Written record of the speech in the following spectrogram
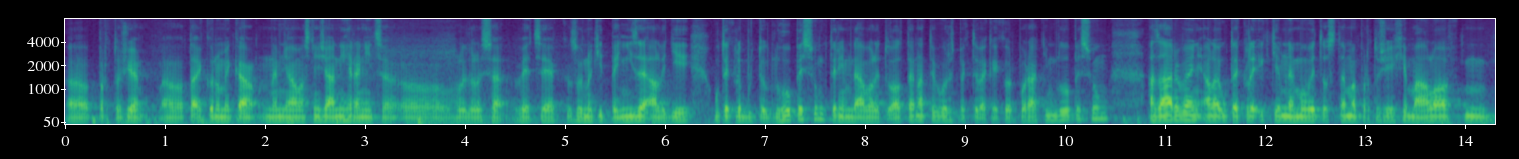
Eh, protože eh, ta ekonomika neměla vlastně žádné hranice. Eh, hledaly se věci, jak zhodnotit peníze a lidi utekli buď to k dluhopisům, kterým dávali tu alternativu, respektive ke korporátním dluhopisům, a zároveň ale utekli i k těm nemovitostem, a protože jich je málo a hm,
